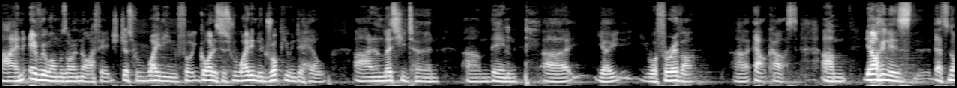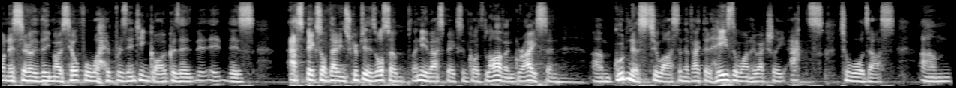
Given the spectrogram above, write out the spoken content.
uh, and everyone was on a knife edge, just waiting for God is just waiting to drop you into hell, uh, and unless you turn, um, then uh, you know you are forever uh, outcast. Um, now, I think there's that's not necessarily the most helpful way of presenting God because there, there's aspects of that in Scripture. There's also plenty of aspects of God's love and grace and um, goodness to us, and the fact that He's the one who actually acts towards us. Um,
